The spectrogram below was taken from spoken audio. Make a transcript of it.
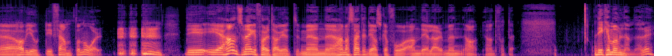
Uh, har vi gjort i 15 år. det är han som äger företaget, men uh, han har sagt att jag ska få andelar, men ja, jag har inte fått det. Det kan man väl nämna, eller?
